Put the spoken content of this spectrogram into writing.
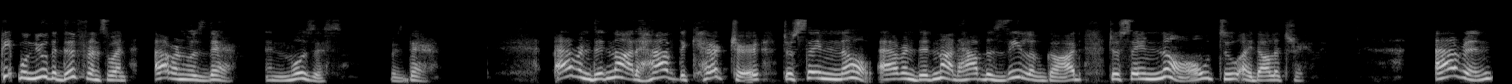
People knew the difference when Aaron was there and Moses was there. Aaron did not have the character to say no. Aaron did not have the zeal of God to say no to idolatry. Aaron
